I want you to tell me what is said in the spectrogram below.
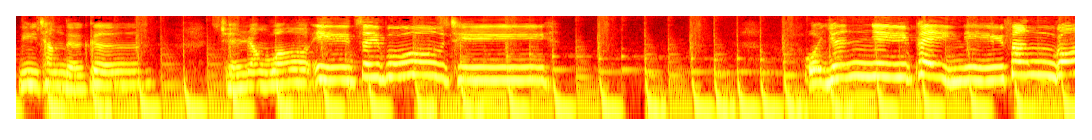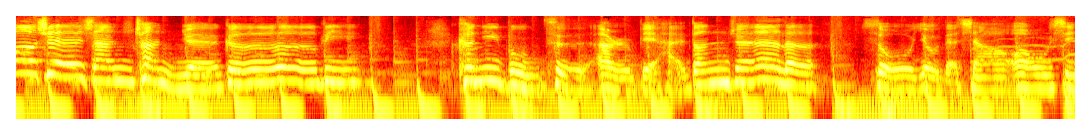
你唱的歌却让我一醉不起。我愿意陪你翻过雪山，穿越戈壁，可你不辞而别，还断绝了所有的消息。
